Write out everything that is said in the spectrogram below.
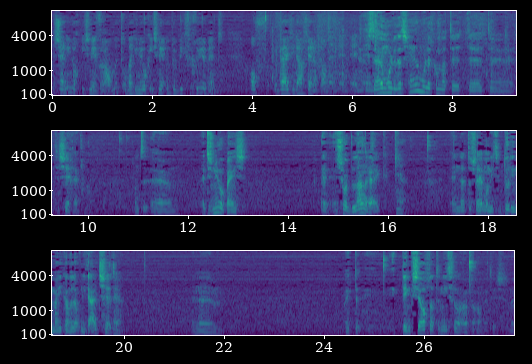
zijn die nog iets meer veranderd, omdat je nu ook iets meer een publiek figuur bent? Of blijf je daar verre van? En, en, en, Dat is, en- heel moeilijk, dat is heel moeilijk om dat te, te, te, te zeggen. Want ehm, het is nu opeens eh, een soort belangrijk. ja, En dat is helemaal niet de bedoeling, maar je kan het ook niet uitzetten. ja. En, ehm, ik, ik denk zelf dat er niet veel aan veranderd is. Nee.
